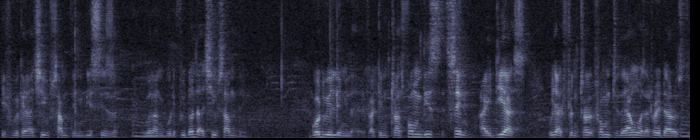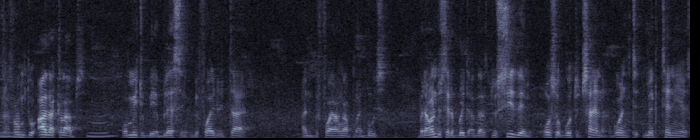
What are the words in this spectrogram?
if we can achieve something this season, mm-hmm. well and good. If we don't achieve something, God willing, if I can transform these same ideas, which I can transform to the young ones at Red Arrows, to mm-hmm. transform to other clubs, for me to be a blessing before I retire and before I hang up my boots. But I want to celebrate others, to see them also go to China, go and t- make 10 years,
